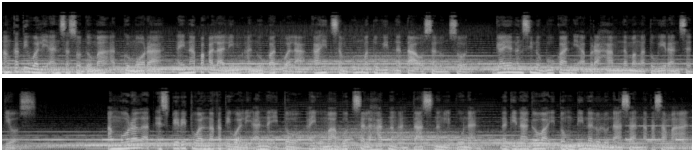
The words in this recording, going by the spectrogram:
Ang katiwalian sa Sodoma at Gomora ay napakalalim anupat wala kahit sampung matuwid na tao sa lungsod, gaya ng sinubukan ni Abraham na mga tuwiran sa Diyos. Ang moral at espiritual na katiwalian na ito ay umabot sa lahat ng antas ng lipunan, na ginagawa itong di nalulunasan na kasamaan.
